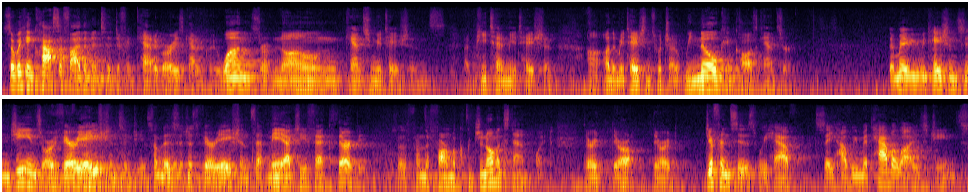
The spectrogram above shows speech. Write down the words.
So we can classify them into different categories. Category one, sort of known cancer mutations, a PTEN mutation, uh, other mutations which are, we know can cause cancer. There may be mutations in genes or variations in genes. Some of these are just variations that may actually affect therapy. So from the pharmacogenomic standpoint, there there are, there are differences we have, say, how we metabolize genes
